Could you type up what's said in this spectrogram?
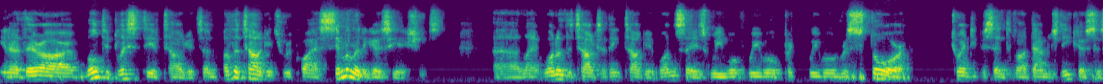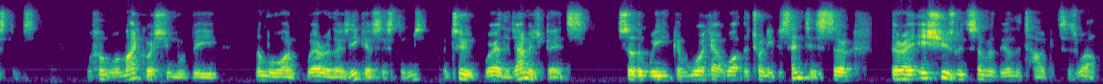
You know, there are multiplicity of targets, and other targets require similar negotiations. Uh, like one of the targets, I think target one says we will we will we will restore 20% of our damaged ecosystems. Well, well, my question would be number one, where are those ecosystems? And two, where are the damaged bits? So that we can work out what the 20% is. So there are issues with some of the other targets as well.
